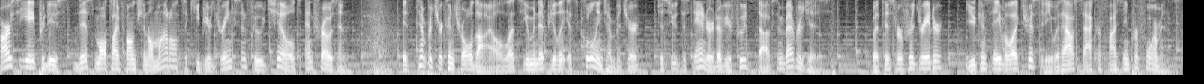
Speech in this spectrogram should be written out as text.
RCA produced this multifunctional model to keep your drinks and food chilled and frozen. Its temperature control dial lets you manipulate its cooling temperature to suit the standard of your foodstuffs and beverages. With this refrigerator, you can save electricity without sacrificing performance.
